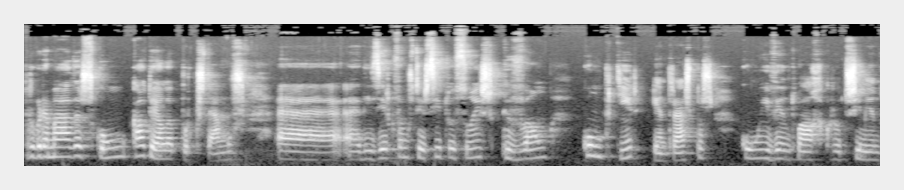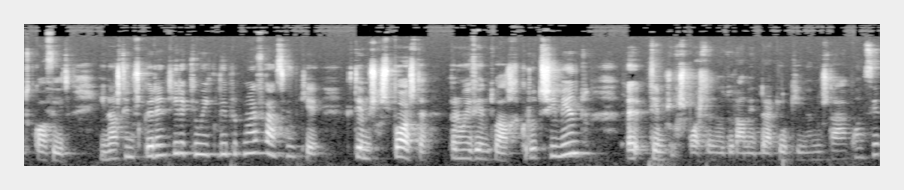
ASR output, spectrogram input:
programadas com cautela, porque estamos a dizer que vamos ter situações que vão competir, entre aspas, com um eventual recrudescimento de Covid. E nós temos que garantir aqui um equilíbrio que não é fácil, que é que temos resposta para um eventual recrudescimento, uh, temos resposta naturalmente para aquilo que ainda não está a acontecer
